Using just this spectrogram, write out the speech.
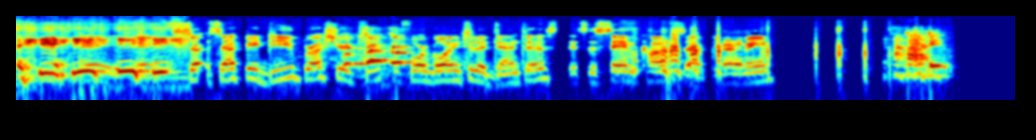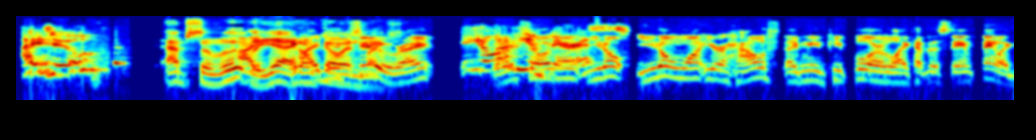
Hey, hey, Se- do you brush your teeth before going to the dentist? It's the same concept. You know what I mean? I, I do. Absolutely, I, yeah. I don't I go do in too, like, right? You don't want to be So, I mean, embarrassed. you don't you don't want your house. I mean, people are like have the same thing. Like,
